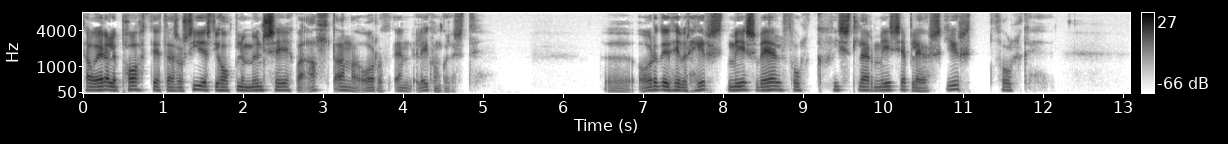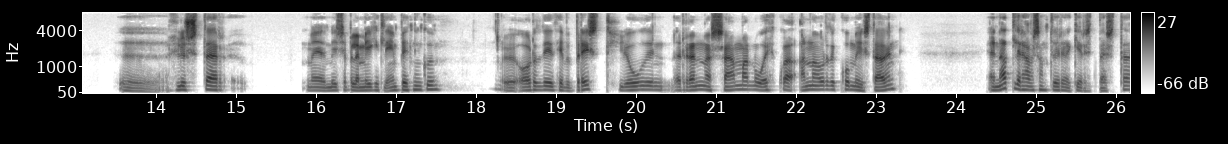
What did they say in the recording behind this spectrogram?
þá er alveg pott þetta að svo síðast í hópnum mun segja eitthvað allt annað orð en leikvangulest e, orðið hefur heyrst misvel fólk hvíslar misjaflega skýrt fólk uh, hlustar með misjaflega mikill einbytningu uh, orðið hefur breyst hljóðin renna saman og eitthvað annað orðið komið í staðin en allir hafa samt verið að gera sitt besta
